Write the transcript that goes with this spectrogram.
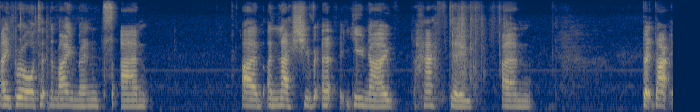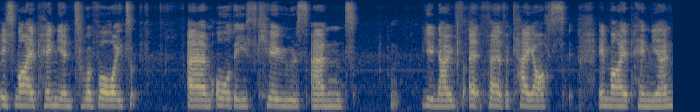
abroad at the moment um, um, unless you, uh, you know, have to um, but that is my opinion to avoid um, all these queues and you know uh, further chaos in my opinion.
